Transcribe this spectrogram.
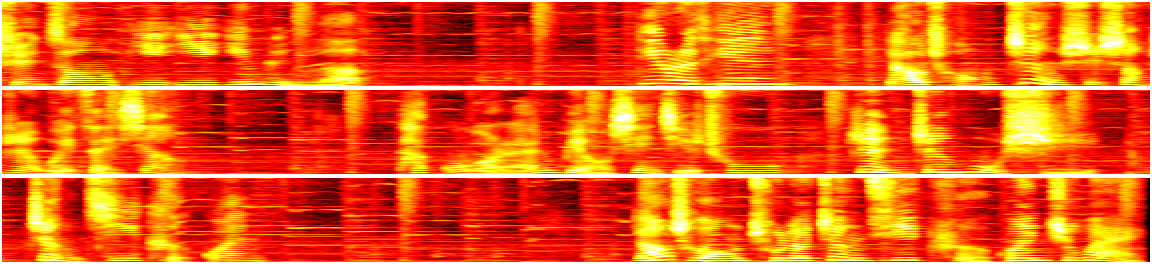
玄宗一一应允了。第二天，姚崇正式上任为宰相。他果然表现杰出，认真务实，政绩可观。姚崇除了政绩可观之外，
